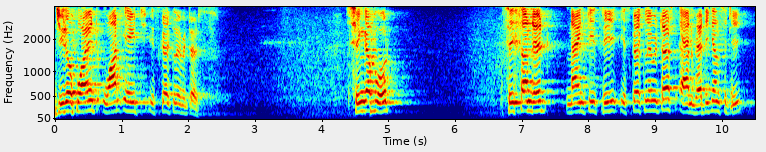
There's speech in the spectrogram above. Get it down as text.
0.18 square kilometers. Singapore 693 square kilometers and Vatican City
